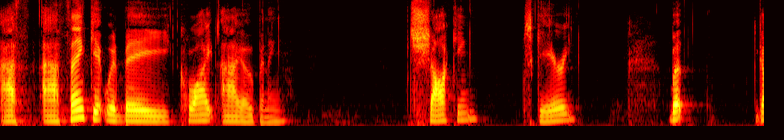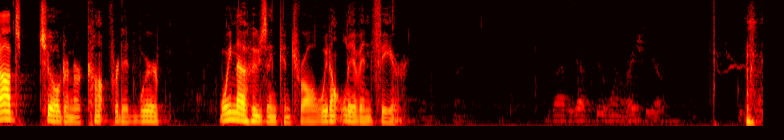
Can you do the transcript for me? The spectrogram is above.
I, th- I think it would be quite eye opening, shocking, scary. But God's children are comforted. We're, we know who's in control. We don't live in fear.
